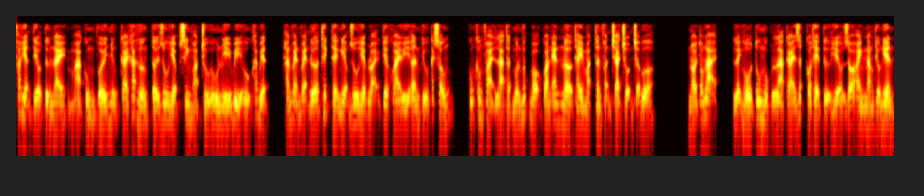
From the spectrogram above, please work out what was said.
phát hiện tiểu tử này mà cùng với những cái khác hướng tới du hiệp sinh hoạt chủ ưu ý bị ủ khác biệt, hắn vẹn vẹn nữa thích thể nghiệm du hiệp loại kia khoái y ân cựu cách sống, cũng không phải là thật muốn vứt bỏ quan n thay mặt thân phận trà trộn chợ bữa. Nói tóm lại, lệnh hồ tu mục là cái rất có thể tự hiểu do anh năng thiếu niên.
